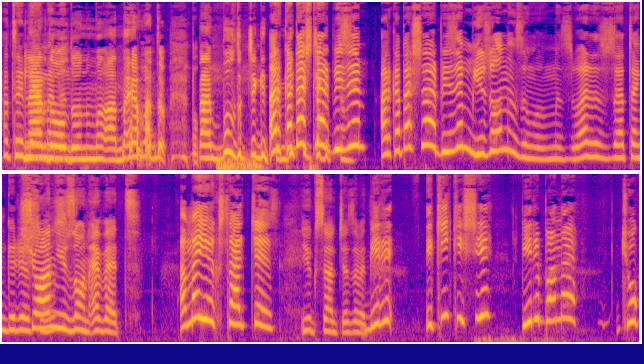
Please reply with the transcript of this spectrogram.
Hatırlayamadım. Nerede olduğunu mu anlayamadım. Ben buldukça gittim. gittikçe Arkadaşlar gittim. bizim arkadaşlar bizim 110 hızımız var zaten görüyorsunuz. şu an 110 evet. Ama yükselteceğiz. Yükselteceğiz evet. Biri iki kişi biri bana çok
